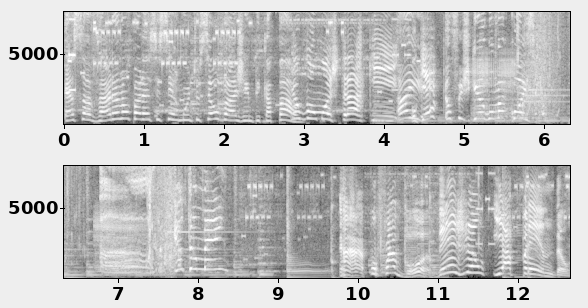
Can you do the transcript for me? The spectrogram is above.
Essa vara não parece ser muito selvagem, pica-pau. Eu vou mostrar que... Aí, o quê? eu fisguei alguma coisa. Por favor, vejam e aprendam.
